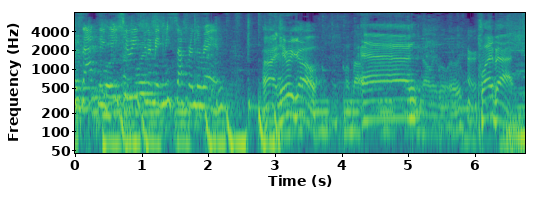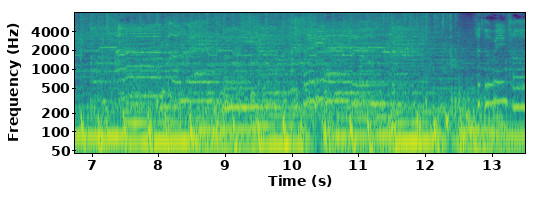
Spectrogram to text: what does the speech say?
Exactly, day two he's gonna make me suffer in the rain. All right, here we go. And playback. Let the rain fall.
